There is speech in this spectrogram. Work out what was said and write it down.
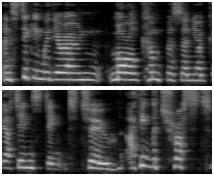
and sticking with your own moral compass and your gut instinct too. I think the trust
